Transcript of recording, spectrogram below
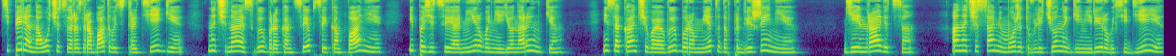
Теперь она учится разрабатывать стратегии, начиная с выбора концепции компании и позиционирования ее на рынке, и заканчивая выбором методов продвижения. Ей нравится. Она часами может увлеченно генерировать идеи,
